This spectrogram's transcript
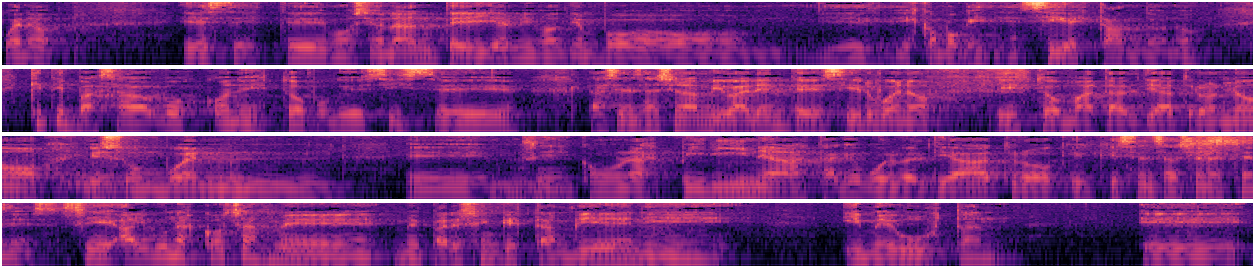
bueno, es este, emocionante y al mismo tiempo es, es como que sigue estando, ¿no? ¿Qué te pasa vos con esto? Porque decís eh, la sensación ambivalente de decir, bueno, esto mata al teatro, no, es un buen, eh, como una aspirina hasta que vuelve al teatro. ¿Qué, qué sensaciones tenés? Sí, algunas cosas me, me parecen que están bien y, y me gustan. Eh,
